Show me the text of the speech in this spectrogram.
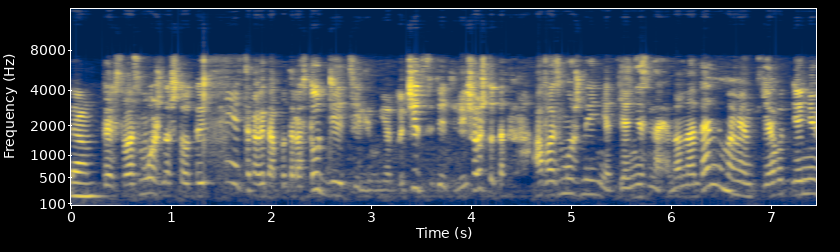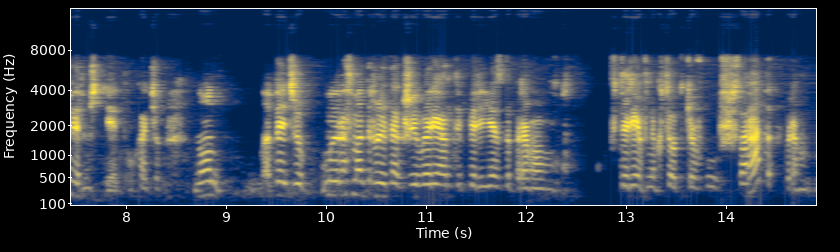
Да. То есть, возможно, что-то изменится, когда подрастут дети, или уедут учиться дети, или еще что-то, а возможно и нет, я не знаю. Но на данный момент я вот я не уверена, что я этого хочу. Но, опять же, мы рассматривали также и варианты переезда прямо в деревню к тетке в Саратов, прям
